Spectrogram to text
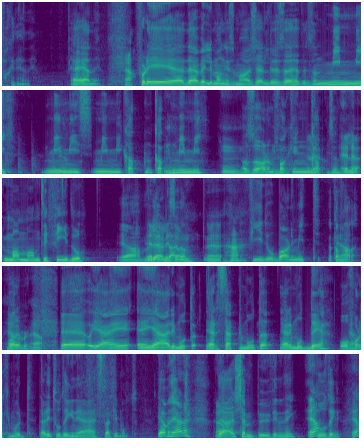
Fucking enig. Jeg er enig. Ja. Fordi eh, det er veldig mange som har kjæledyr, så det heter sånn Mimmi. Mimmis, Mimmi-katten. Katten Mimmi. Og så har de fucking Mm. Eller, katten sin. eller mammaen til Fido. Ja, men Eller det er liksom deg, da. Uh? Fido, barnet mitt. Ja, whatever. ja, uh, og jeg, jeg er imot det. Jeg er sterkt imot det. Jeg er imot det og folkemord. Det er de to tingene jeg er sterkt imot. Ja, men jeg er det. Det er kjempeufine ting. Ja, To ting. ja.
